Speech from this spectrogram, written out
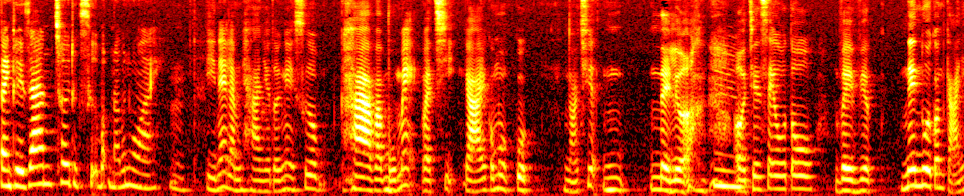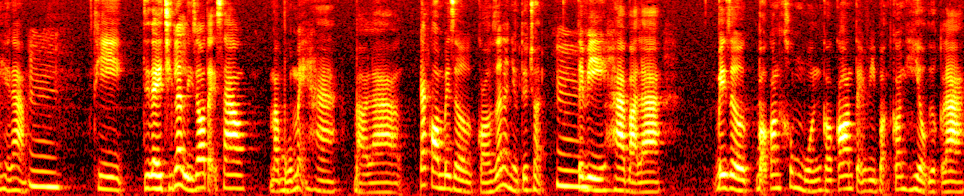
dành thời gian chơi thực sự bọn nó bên ngoài ừ. ý này làm Hà nhớ tới ngày xưa Hà và bố mẹ và chị gái có một cuộc nói chuyện nảy lửa ừ. ở trên xe ô tô về việc nên nuôi con cái như thế nào ừ. thì, thì đấy chính là lý do tại sao mà bố mẹ Hà bảo là các con bây giờ có rất là nhiều tiêu chuẩn ừ. tại vì Hà bảo là bây giờ bọn con không muốn có con tại vì bọn con hiểu được là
